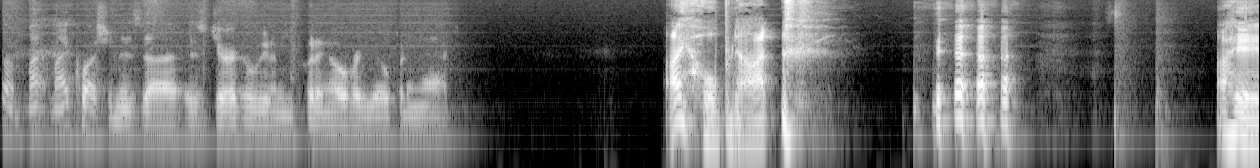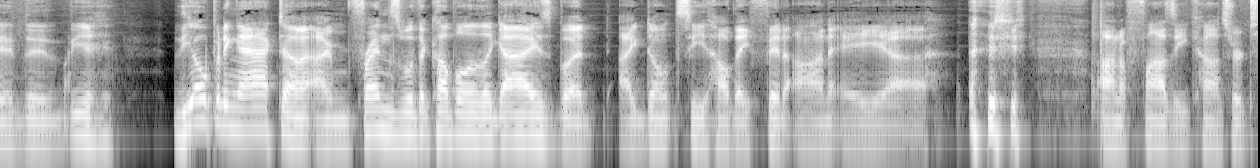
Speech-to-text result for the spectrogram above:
So My, my question is: uh, Is Jericho going to be putting over the opening act? I hope not. I the the the opening act. Uh, I'm friends with a couple of the guys, but I don't see how they fit on a uh, on a Fozzy concert.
